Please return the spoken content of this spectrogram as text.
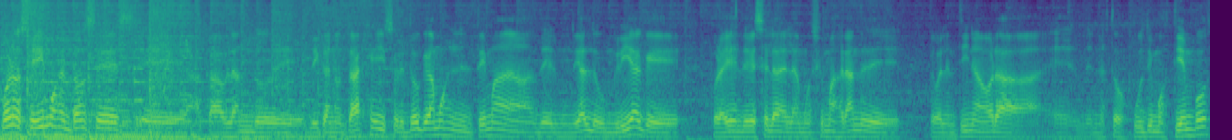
Bueno, seguimos entonces eh, acá hablando de, canotaje y sobre todo quedamos en el tema del Mundial de Hungría, que por ahí debe ser la, emoción más grande de, Valentina ahora en, estos últimos tiempos.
